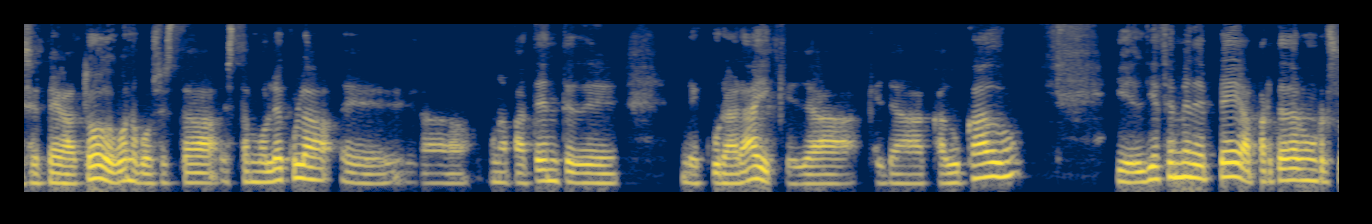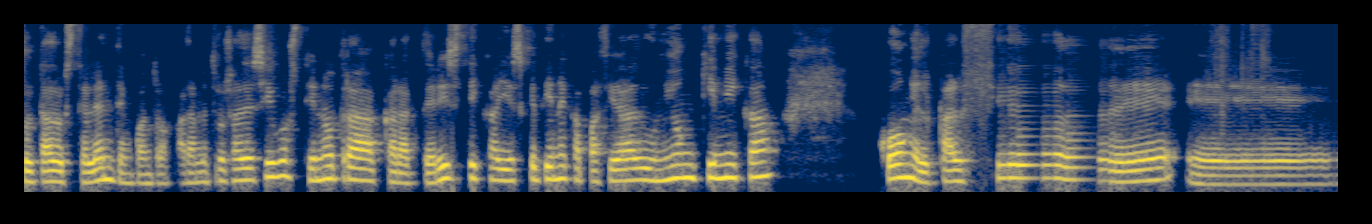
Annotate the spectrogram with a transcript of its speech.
se pega todo. Bueno, pues esta, esta molécula eh, era una patente de, de Curaray que ya, que ya ha caducado y el 10-MDP, aparte de dar un resultado excelente en cuanto a parámetros adhesivos, tiene otra característica y es que tiene capacidad de unión química con el calcio de, eh,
